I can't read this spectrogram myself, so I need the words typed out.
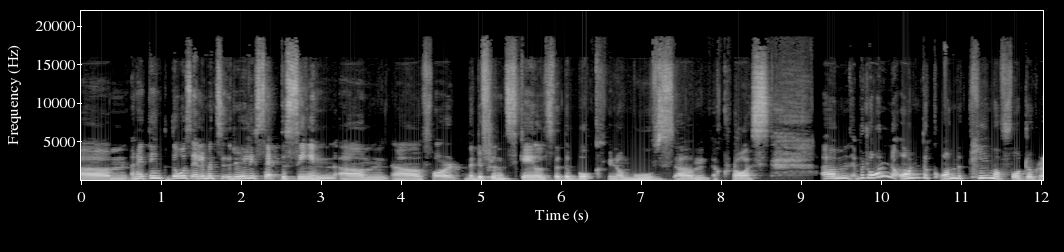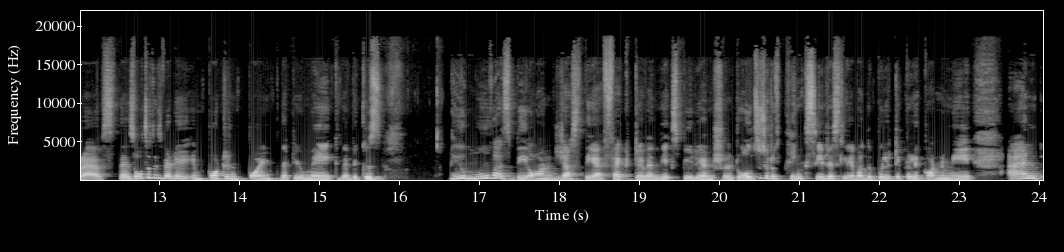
Um, and I think those elements really set the scene um, uh, for the different scales that the book, you know, moves um, across. Um, but on on the on the theme of photographs, there's also this very important point that you make that because you move us beyond just the affective and the experiential to also sort of think seriously about the political economy and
